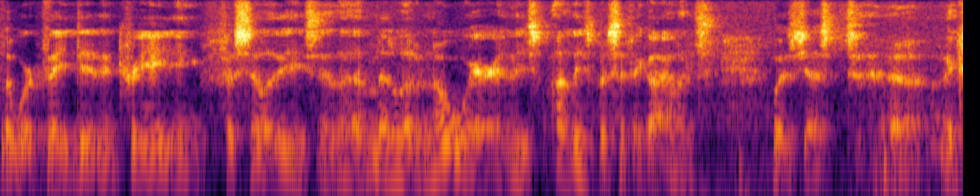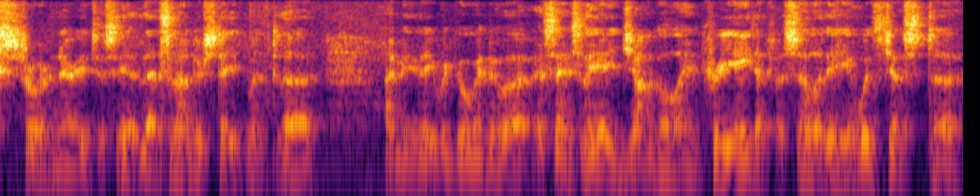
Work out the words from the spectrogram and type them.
the work they did in creating facilities in the middle of nowhere in these on these Pacific islands was just uh, extraordinary to see. That's an understatement. Uh, I mean, they would go into a, essentially a jungle and create a facility. It was just uh,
